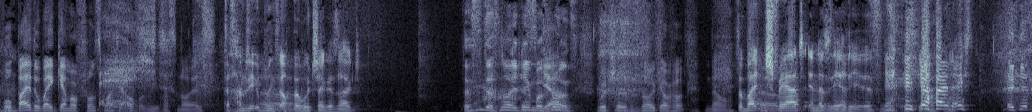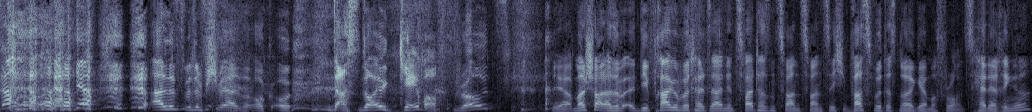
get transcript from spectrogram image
Wo, by the way, Game of Thrones macht ja auch irgendwie was Neues. Das haben sie übrigens Äh, auch bei Witcher gesagt. Das ist das neue Das- ja, Witcher ist das neue Game of Thrones. No. Sobald ein Ähm, Schwert in der Serie ist. ist Game ja, of halt Thrones. echt. Äh, Genau. ja, alles mit dem Schwert. So, oh, oh, das neue Game of Thrones? Ja, mal schauen. Also äh, die Frage wird halt sein, in 2022, was wird das neue Game of Thrones? Herr der Ringe,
